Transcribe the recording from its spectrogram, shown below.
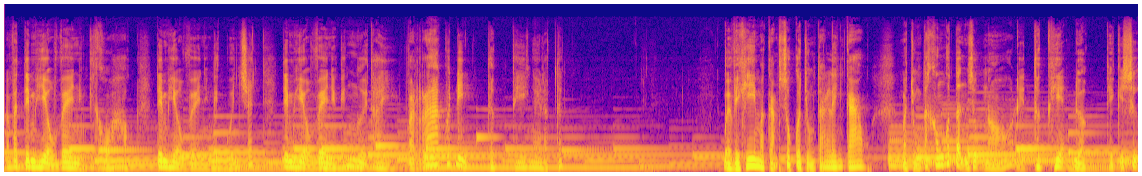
Bạn phải tìm hiểu về những cái khóa học, tìm hiểu về những cái cuốn sách, tìm hiểu về những cái người thầy và ra quyết định thực thi ngay lập tức. Bởi vì khi mà cảm xúc của chúng ta lên cao mà chúng ta không có tận dụng nó để thực hiện được, thì cái sự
